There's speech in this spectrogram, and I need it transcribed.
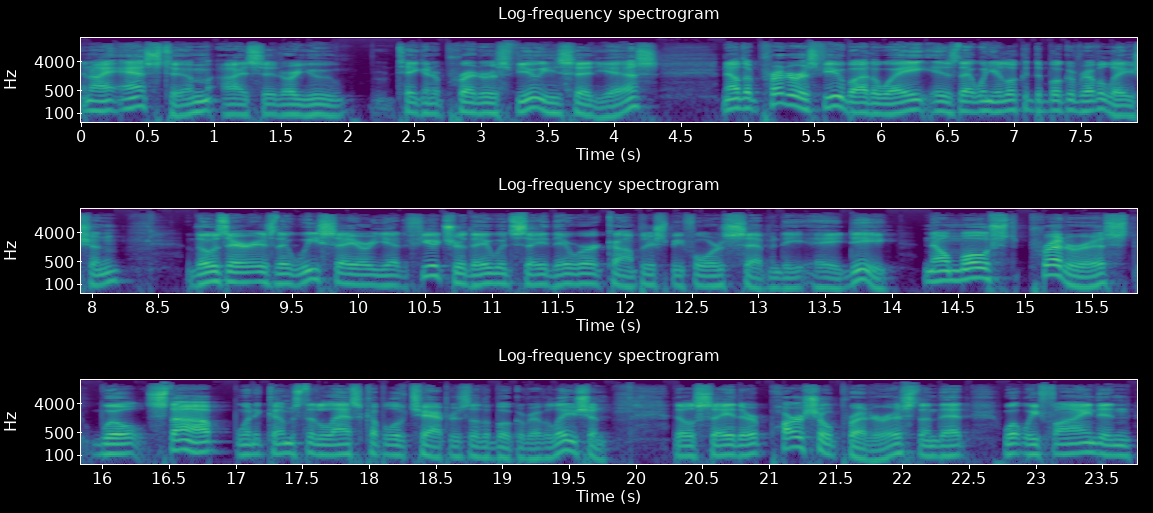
And I asked him, I said, Are you taking a preterist view? He said, Yes. Now, the preterist view, by the way, is that when you look at the book of Revelation, those areas that we say are yet future, they would say they were accomplished before 70 AD. Now, most preterists will stop when it comes to the last couple of chapters of the book of Revelation. They'll say they're partial preterists and that what we find in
